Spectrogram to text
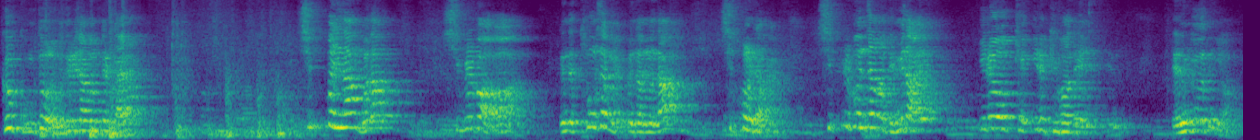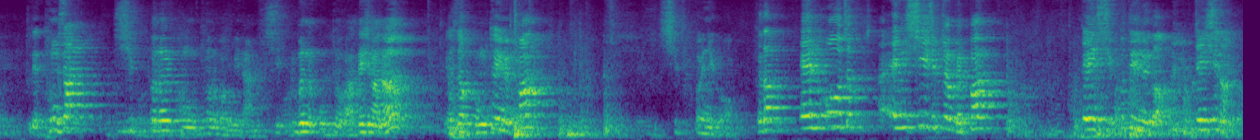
그 공통을 어디로 잡으면 될까요? 10번이나 뭐다? 11번. 근데 통상 몇 번 잡는다? 10번을 잡아요. 11번 잡아도 됩니다. 이렇게, 이렇게 봐도 되, 되는 거거든요. 근데 통상 10번을 공통으로 봅니다. 11번은 공통으로 되지만은, 그래서 공통이 몇 번? 10번이고. 그 다음, NO 접, NC 접점 몇 번? NC 붙어 있는 거. NC는?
